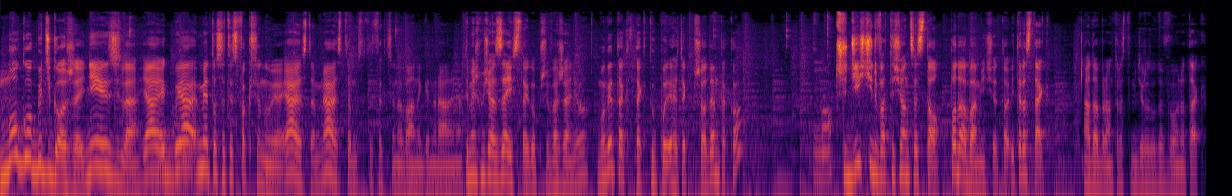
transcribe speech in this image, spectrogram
Mogło być gorzej, nie jest źle. Ja jakby, ja, mnie to satysfakcjonuje. Ja jestem, ja jestem usatysfakcjonowany generalnie. Ty będziesz musiała zejść z tego przy ważeniu. Mogę tak, tak tu pojechać tak przodem, tako? No. 32 100. Podoba mi się to. I teraz tak. A dobra, on teraz to będzie rozładowywał, no tak.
